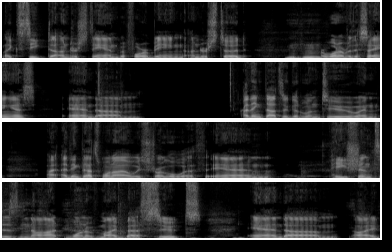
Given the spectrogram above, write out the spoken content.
like seek to understand before being understood mm-hmm. or whatever the saying is. And um, I think that's a good one too. And I, I think that's one I always struggle with. And patience is not one of my best suits. And um, I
